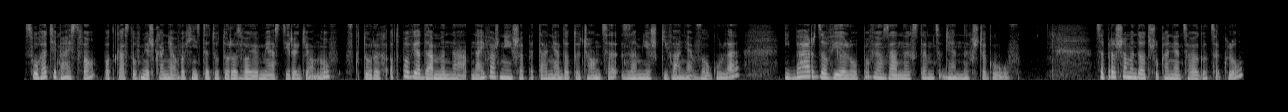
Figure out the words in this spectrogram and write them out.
Słuchacie Państwo podcastów mieszkaniowych Instytutu Rozwoju Miast i Regionów, w których odpowiadamy na najważniejsze pytania dotyczące zamieszkiwania w ogóle i bardzo wielu powiązanych z tym codziennych szczegółów. Zapraszamy do odszukania całego cyklu,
